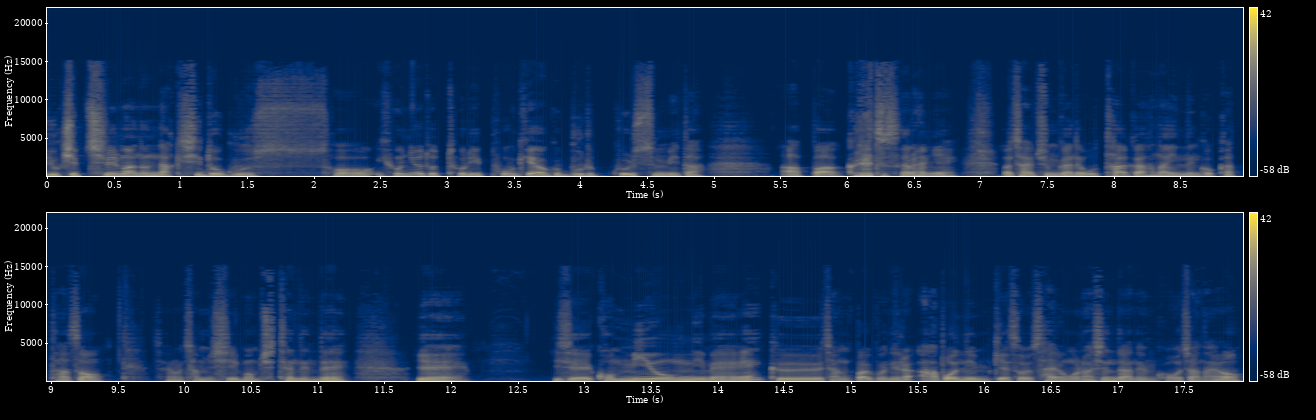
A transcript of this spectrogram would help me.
67만원 낚시도구 서 효녀도토리 포기하고 무릎 꿇습니다. 아빠, 그래도 사랑해. 어, 자, 중간에 오타가 하나 있는 것 같아서, 잠시 멈칫했는데, 예. 이제 권미용님의 그 장바구니를 아버님께서 사용을 하신다는 거잖아요.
